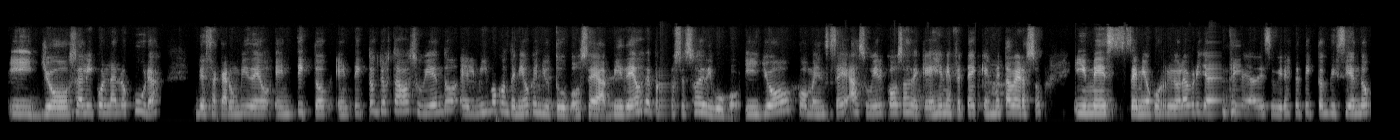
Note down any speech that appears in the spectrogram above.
y yo salí con la locura de sacar un video en TikTok. En TikTok yo estaba subiendo el mismo contenido que en YouTube, o sea, videos de proceso de dibujo. Y yo comencé a subir cosas de qué es NFT, qué es metaverso, y me, se me ocurrió la brillante idea de subir este TikTok diciendo,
